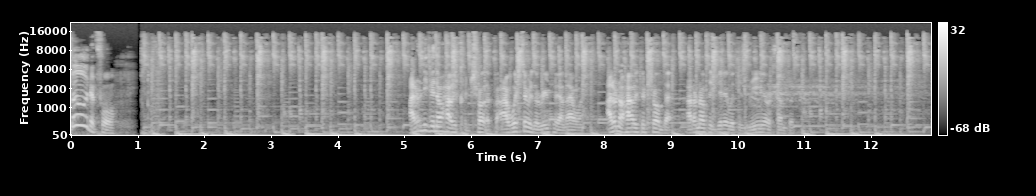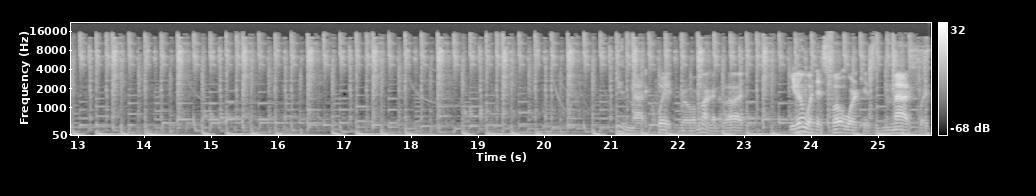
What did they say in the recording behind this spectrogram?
beautiful. I don't even know how he controlled it. I wish there was a replay on that one. I don't know how he controlled that. I don't know if he did it with his knee or something. He's mad quick, bro. I'm not gonna lie. Even with his footwork, is mad quick.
